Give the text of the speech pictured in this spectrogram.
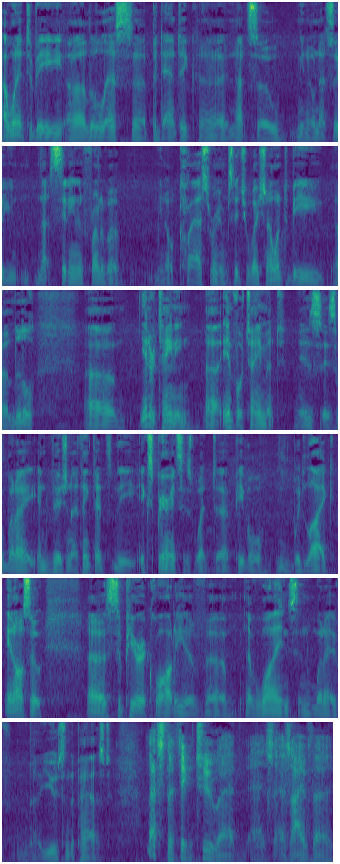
I want it to be uh, a little less uh, pedantic, uh, not so you know, not so not sitting in front of a you know classroom situation. I want it to be a little uh, entertaining. Uh, infotainment is is what I envision. I think that the experience is what people would like, and also uh, superior quality of um of wines than what I've uh, used in the past. That's the thing too. Uh, as as I've uh,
